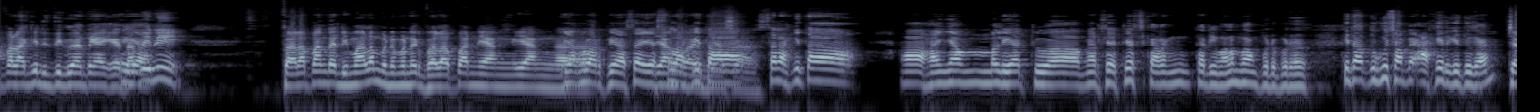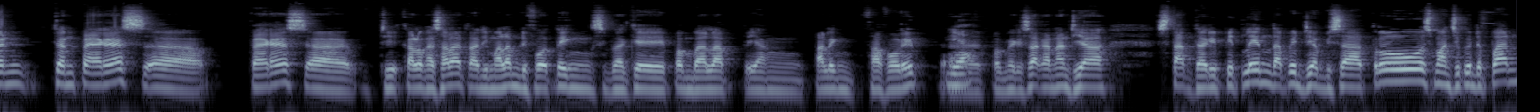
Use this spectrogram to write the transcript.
apalagi di tikungan terakhir. Iya. Tapi ini balapan tadi malam benar-benar balapan yang yang yang luar biasa ya yang setelah kita biasa. setelah kita uh, hanya melihat dua Mercedes sekarang tadi malam yang benar-benar kita tunggu sampai akhir gitu kan. dan dan Perez eh, Perez eh, di, kalau nggak salah tadi malam di voting sebagai pembalap yang paling favorit eh, Iya. pemirsa karena dia start dari pit lane tapi dia bisa terus maju ke depan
